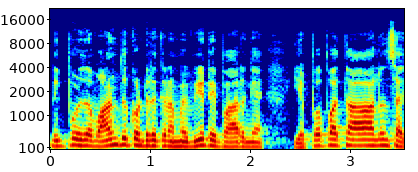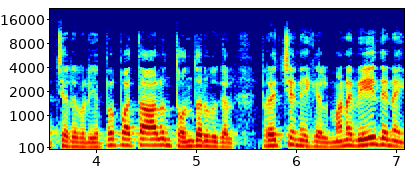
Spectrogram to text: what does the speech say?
இப்பொழுது வாழ்ந்து கொண்டிருக்கிற நம்ம வீட்டை பாருங்க. எப்போ பார்த்தாலும் சச்சரவுகள் எப்போ பார்த்தாலும் தொந்தரவுகள் பிரச்சனைகள் மனவேதனை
